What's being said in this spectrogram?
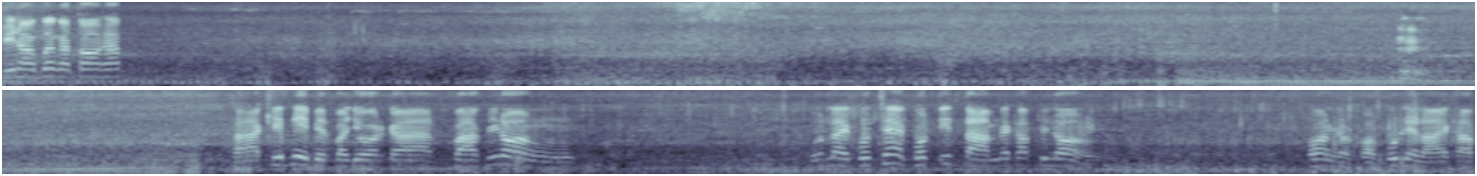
พี่น้องเบื้องกันต่อครับ คลิปนี้เป็นประโยชน์การฝากพี่น้องกดไลค์กดแชร์กดติดตามนะครับพี่น้องก้อนกับขอบคุณหลายๆครับ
